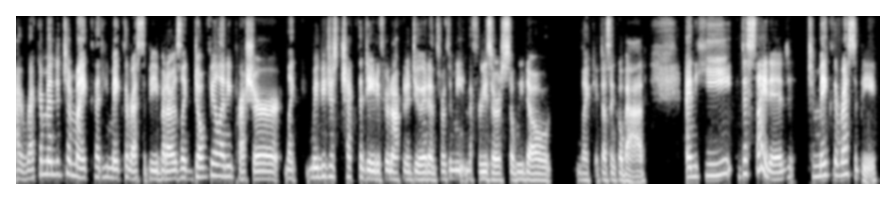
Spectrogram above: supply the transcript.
I recommended to Mike that he make the recipe, but I was like, don't feel any pressure. Like, maybe just check the date if you're not going to do it and throw the meat in the freezer so we don't, like, it doesn't go bad. And he decided to make the recipe.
